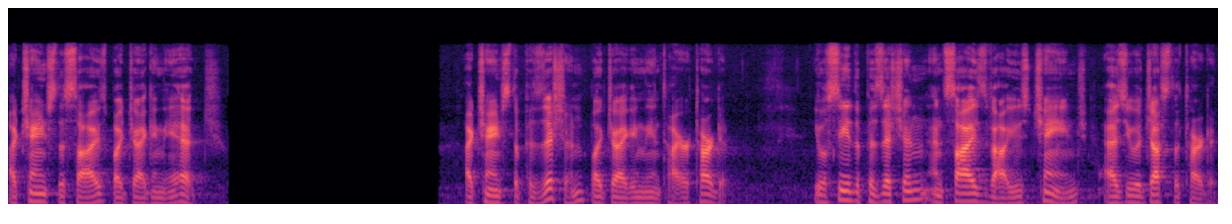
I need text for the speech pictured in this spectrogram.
I change the size by dragging the edge. I change the position by dragging the entire target. You will see the position and size values change as you adjust the target.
